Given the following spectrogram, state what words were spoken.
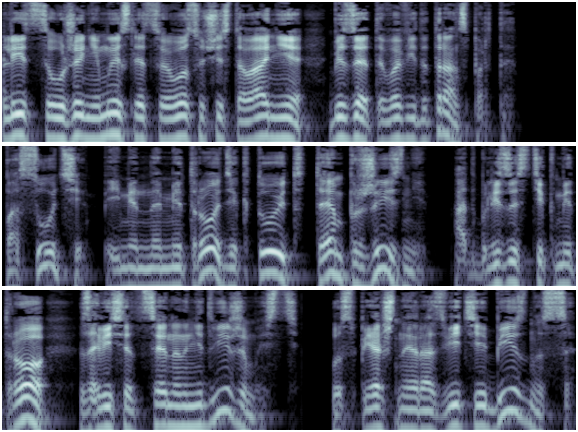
Лица уже не мыслят своего существования без этого вида транспорта. По сути, именно метро диктует темп жизни. От близости к метро зависят цены на недвижимость, успешное развитие бизнеса,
